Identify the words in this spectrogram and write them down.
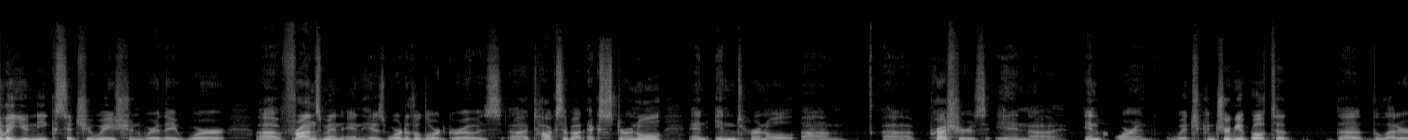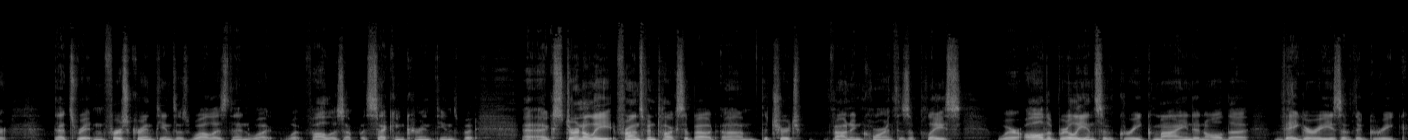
of a unique situation where they were. Uh, Franzmann, in his Word of the Lord Grows, uh, talks about external and internal um, uh, pressures in uh, in Corinth, which contribute both to the the letter that's written First Corinthians as well as then what what follows up with Second Corinthians. But uh, externally, Franzmann talks about um, the church found in Corinth as a place where all the brilliance of Greek mind and all the vagaries of the Greek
